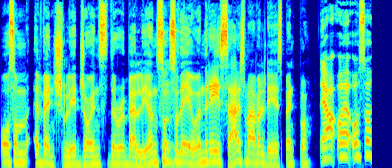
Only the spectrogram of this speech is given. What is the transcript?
og som eventually joins the rebellion. Så, så det er jo en reise her som jeg er veldig spent på. Ja, og også,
